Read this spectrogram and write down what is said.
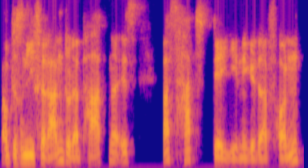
ob das ein Lieferant oder Partner ist, was hat derjenige davon,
